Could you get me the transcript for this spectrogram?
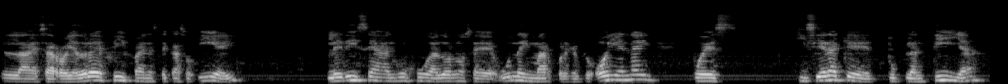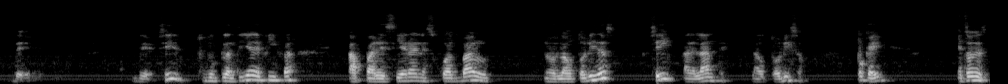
la desarrolladora de FIFA, en este caso EA, le dice a algún jugador, no sé, un Neymar, por ejemplo, oye Ney, pues quisiera que tu plantilla de, de sí, tu plantilla de FIFA apareciera en Squad Battle. ¿Nos la autorizas? Sí, adelante, la autorizo. Ok. Entonces,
